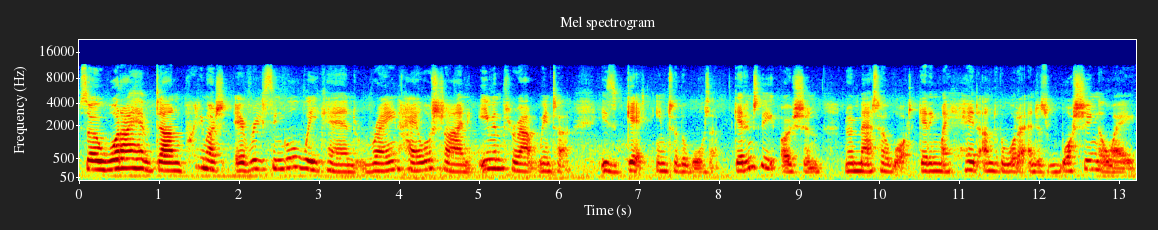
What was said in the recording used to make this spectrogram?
So what I have done pretty much every single weekend, rain, hail or shine, even throughout winter, is get into the water. Get into the ocean no matter what. Getting my head under the water and just washing away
